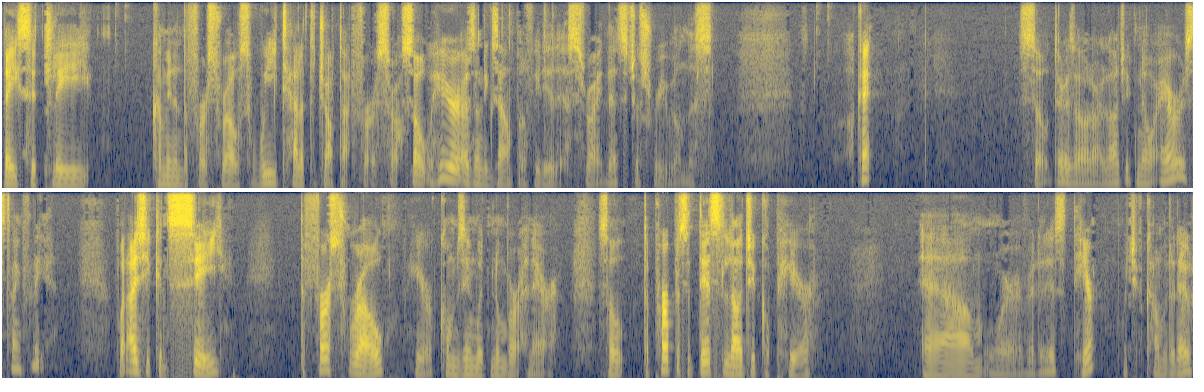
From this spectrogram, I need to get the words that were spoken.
basically come in in the first row so we tell it to drop that first row so here as an example if we do this right let's just rerun this Okay. So there's all our logic, no errors, thankfully. But as you can see, the first row here comes in with number and error. So the purpose of this logic up here, um, wherever it is, here, which you've commented out,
